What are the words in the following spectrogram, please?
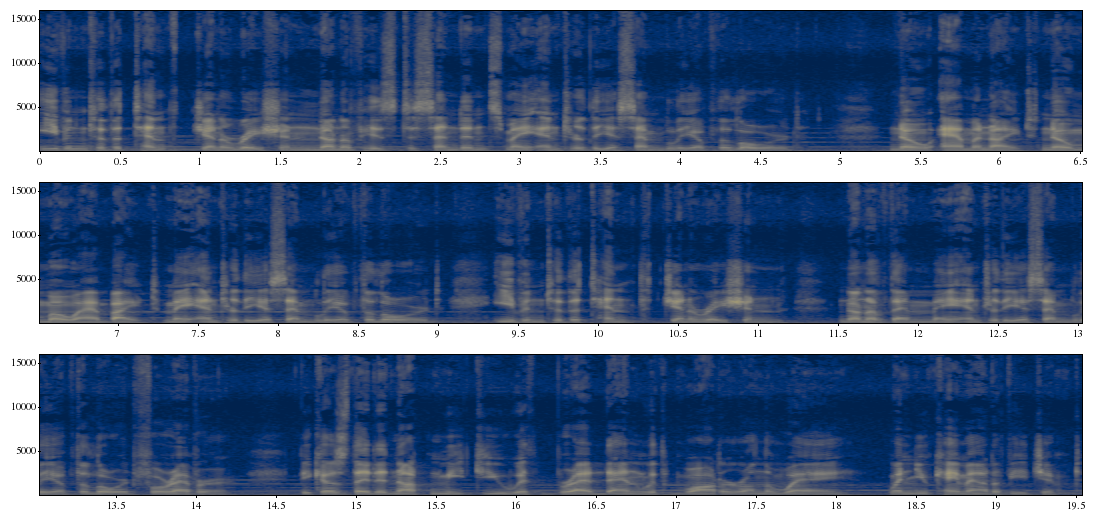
Even to the tenth generation, none of his descendants may enter the assembly of the Lord. No Ammonite, no Moabite may enter the assembly of the Lord. Even to the tenth generation, none of them may enter the assembly of the Lord forever, because they did not meet you with bread and with water on the way, when you came out of Egypt,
